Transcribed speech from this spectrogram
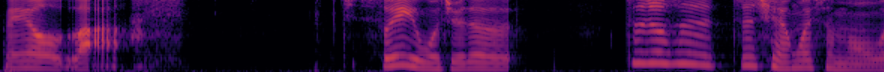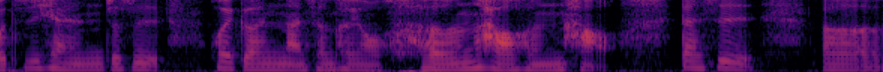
没有啦，所以我觉得这就是之前为什么我之前就是会跟男生朋友很好很好，但是呃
